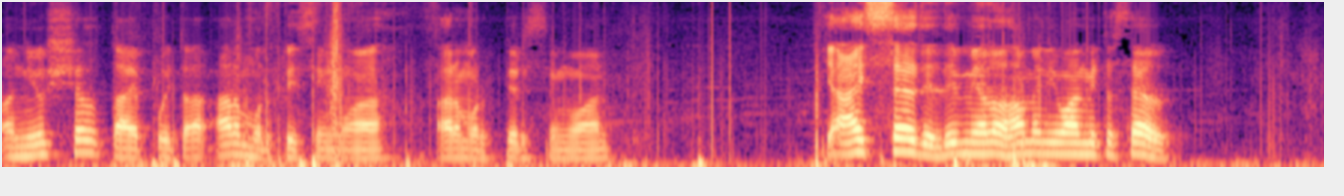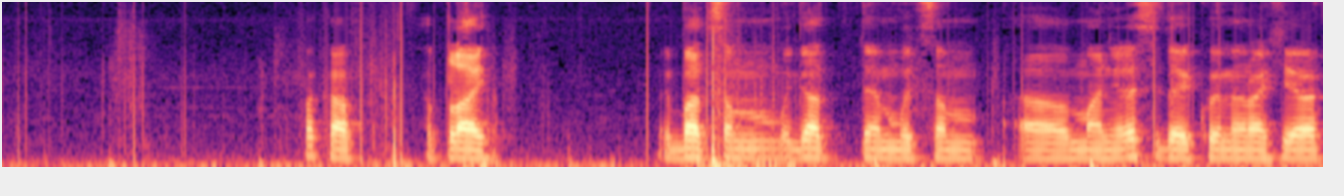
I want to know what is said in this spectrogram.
a new shell type with an armor piercing one, armor piercing one. Yeah, I sell it. Leave me alone. How many you want me to sell? Fuck off. Apply. We bought some. We got them with some uh, money. Let's see the equipment right here.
